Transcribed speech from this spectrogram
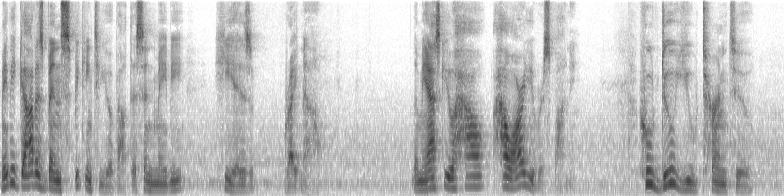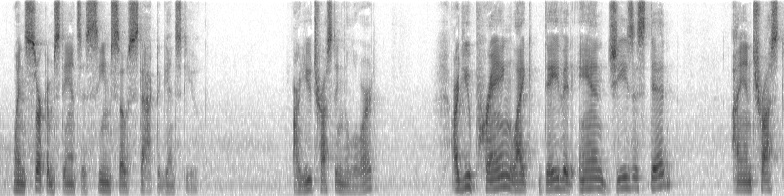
Maybe God has been speaking to you about this, and maybe He is right now. Let me ask you how, how are you responding? Who do you turn to when circumstances seem so stacked against you? Are you trusting the Lord? Are you praying like David and Jesus did? I entrust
